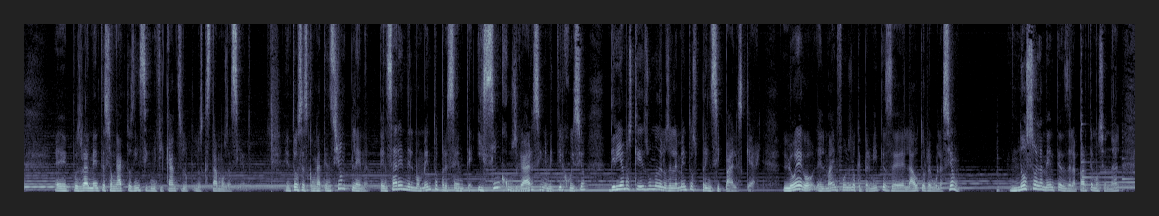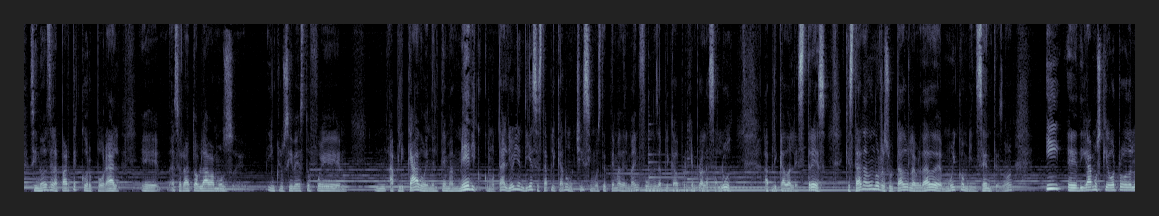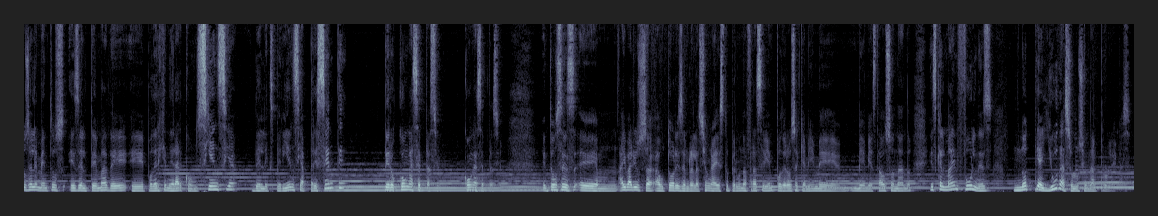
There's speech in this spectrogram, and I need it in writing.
eh, pues realmente son actos insignificantes los que estamos haciendo. Entonces, con atención plena, pensar en el momento presente y sin juzgar, sin emitir juicio, diríamos que es uno de los elementos principales que hay. Luego, el mindfulness lo que permite es eh, la autorregulación. No solamente desde la parte emocional, sino desde la parte corporal. Eh, hace rato hablábamos, eh, inclusive esto fue Mm, aplicado en el tema médico como tal y hoy en día se está aplicando muchísimo este tema del mindfulness aplicado por ejemplo a la salud aplicado al estrés que está dando unos resultados la verdad eh, muy convincentes y eh, digamos que otro de los elementos es el tema de poder generar conciencia de la experiencia presente pero con aceptación con aceptación entonces, em, hay varios ah, autores en relación a esto, pero una frase bien poderosa que a mí me, ha estado sonando es que el mindfulness no te ayuda a solucionar problemas,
